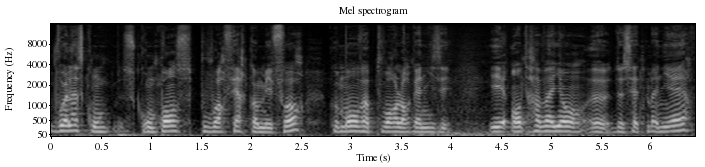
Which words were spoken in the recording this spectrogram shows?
Voilà ce qu'on qu pense pouvoir faire comme effort. Comment on va pouvoir l'organiser Et en travaillant euh, de cette manière,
